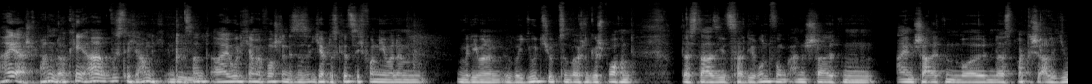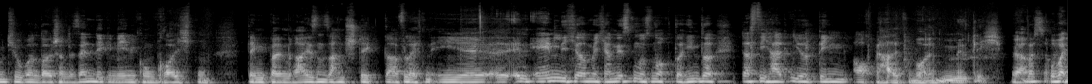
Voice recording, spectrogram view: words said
Ah ja, spannend, okay. Ah, wusste ich auch nicht. Interessant. Ah ja, gut, ich kann mir vorstellen, das ist, ich habe das kürzlich von jemandem, mit jemandem über YouTube zum Beispiel gesprochen, dass da sie jetzt halt die Rundfunkanstalten einschalten wollen, dass praktisch alle YouTuber in Deutschland eine Sendegenehmigung bräuchten. Ich denke, bei den Reisensachen steckt da vielleicht ein, äh, ein ähnlicher Mechanismus noch dahinter, dass die halt ihr Ding auch behalten wollen. Möglich. Ja. Wobei,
